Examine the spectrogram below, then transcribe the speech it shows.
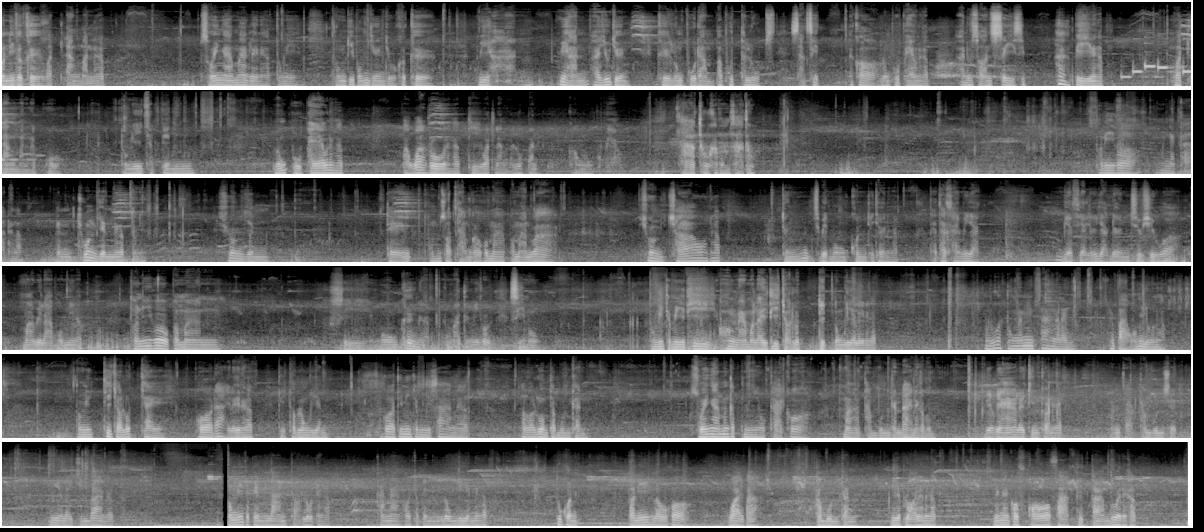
คนนี่ก็คือวัดลางมันนะครับ สวยงามมากเลยนะครับ ตรงนี้ตรงที่ผมยืนอยู่ก็คือวิหารวิหารอายุยืนคือหลวงปู่ดำพระพุทธรูปศักดิ์สิทธิ์แล้วก็หลวงปู่แพ้วนะครับ อนุสรณ์45 ปีนะครับ วัดลางมันครับโอ้ตรงนี้จะเป็นหลวงปู่แพ้วนะครับปาวะโรนะครับ ที่วัดลางมันรูปปั้นของหลวงปู่แพ้ว สาธุครับผมสาธุ ตอนนี้ก็บรรยากาศนะครับ เป็นช่วงเย็นนะครับตรงนี้ ช่วงเย็น แต่ผมสอบถามเขาก็มาประมาณว่า ช่วงเช้านะครับ ถึง 11โมงคนจะเจอนะครับ แต่ถ้าใครไม่อยากเบียดเสียดหรืออยากเดินชิวๆก็มาเวลาผมนี่ครับ ตอนนี้ก็ประมาณ4โมงครึ่งนะครับ มาถึงนี่ก็4โมง ตรงนี้จะมีที่ห้องน้ำอะไรที่จอดรถติดโรงเรียนเลยนะครับไม่รู้ว่าตรงนั้นสร้างอะไร หรือเปล่าก็ไม่รู้นะครับ ตรงนี้ที่จอดรถใหญ่พอได้เลยนะครับ ติดกับโรงเรียนแล้วก็ที่นี่จะมีสร้างนะครับแล้วก็ร่วมทำบุญกัน สวยงามมากครับมีโอกาสก็มาทำบุญกันได้นะครับผม เดี๋ยวไปหาอะไรกินก่อนนะครับ หลังจากทำบุญเสร็จ มีอะไรกินบ้างครับ ตรงนี้จะเป็นลานจอดรถนะครับ ข้างหน้าเขาจะเป็นโรงเรียนนะครับ ทุกคนตอนนี้เราก็ไหว้พระทำบุญกันเรียบร้อยแล้วนะครับ ยังไงก็ขอฝากติดตามด้วยนะครับ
